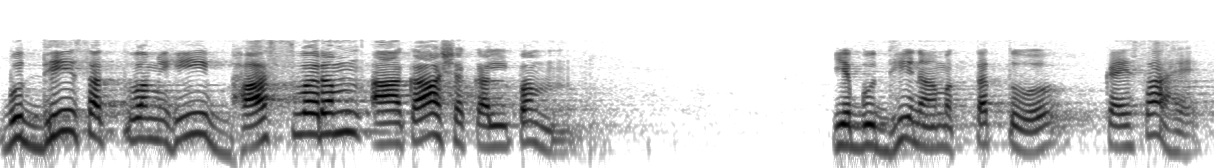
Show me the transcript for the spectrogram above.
बुद्धि सत्वम ही भास्वरम आकाशकल्पम यह बुद्धि नामक तत्व कैसा है?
